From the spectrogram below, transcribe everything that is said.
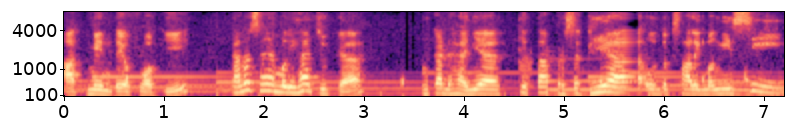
admin teoflogi karena saya melihat juga bukan hanya kita bersedia untuk saling mengisi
